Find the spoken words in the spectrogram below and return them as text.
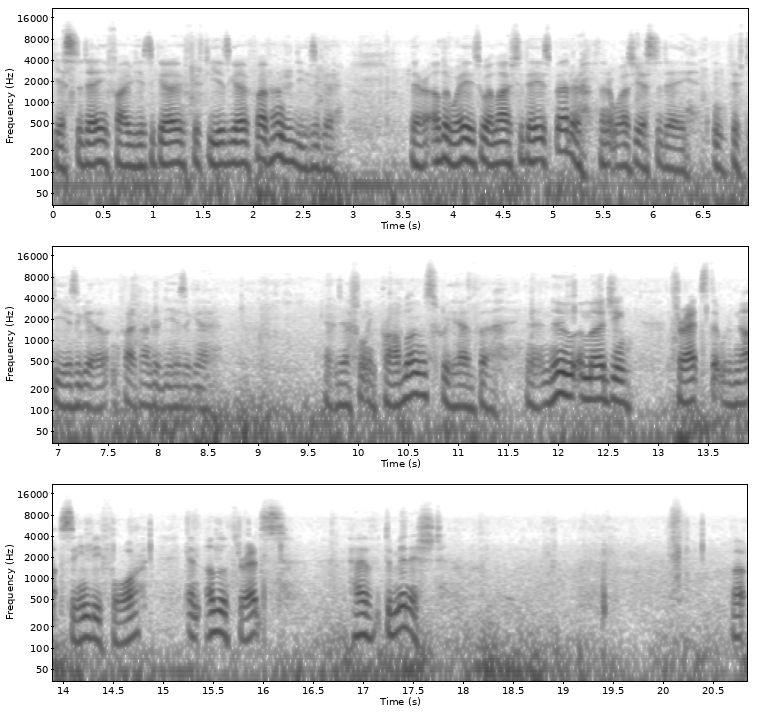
yesterday, five years ago, 50 years ago, 500 years ago. There are other ways where life today is better than it was yesterday, and 50 years ago, and 500 years ago. There are definitely problems. We have uh, you know, new emerging threats that we've not seen before, and other threats have diminished. But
